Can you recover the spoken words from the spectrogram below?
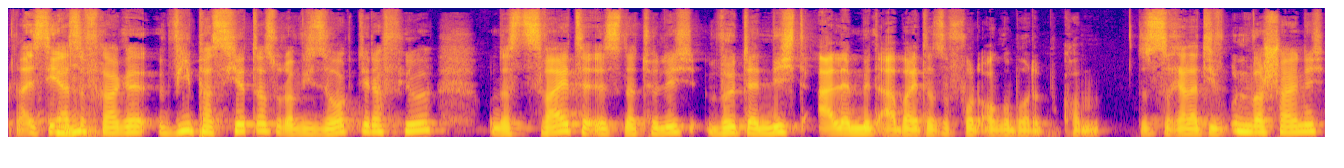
Da ist die erste mhm. Frage, wie passiert das oder wie sorgt ihr dafür? Und das zweite ist natürlich, wird er nicht alle Mitarbeiter sofort ongeboardet bekommen? Das ist relativ unwahrscheinlich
